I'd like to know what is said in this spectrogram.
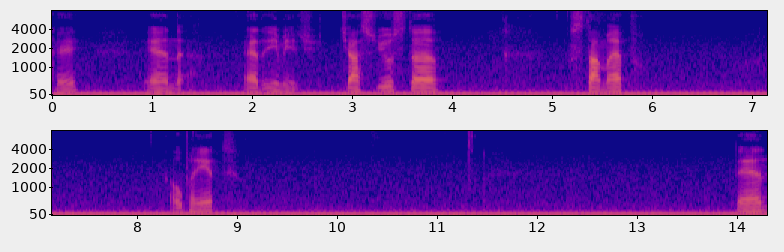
okay. And add image. Just use the StarMap open it. Then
